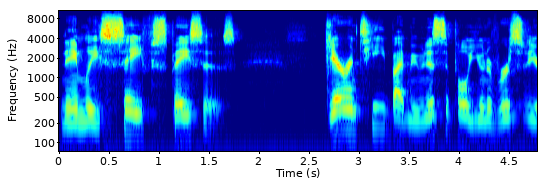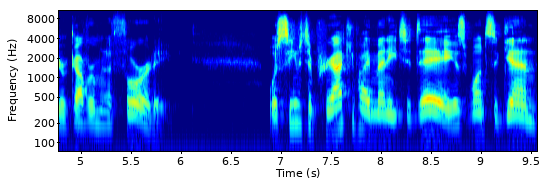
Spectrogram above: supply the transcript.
namely safe spaces, guaranteed by municipal, university, or government authority. What seems to preoccupy many today is once again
